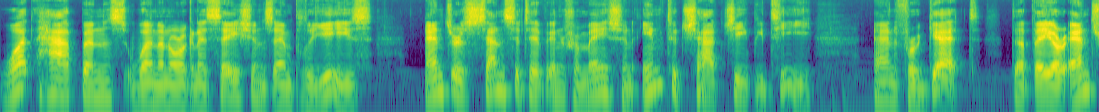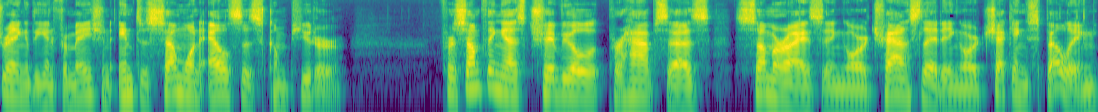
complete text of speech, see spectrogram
What happens when an organization's employees enter sensitive information into ChatGPT and forget that they are entering the information into someone else's computer? For something as trivial, perhaps, as summarizing or translating or checking spelling,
